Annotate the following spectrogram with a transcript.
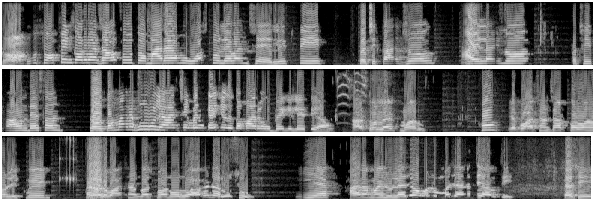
હા? હું શોપિંગ કરવા જાઉં છું તો મારે હું વસ્તુ લેવાની છે. લિપસ્ટિક પછી કાજલ આઈલાઇનર પછી ફાઉન્ડેશન તો તમારે શું હું લેવાનું છે? મને કહેજો તો તમારે હું ભેગી લેતી આવું. હા તો લેખ મારું. હું? એક વાસણ સાફ કરવાનું લિક્વિડ અને ઓલું વાસણ ઘસવાનું ઓલું આવે ને રૂસુ ઈ એક હારા મહિલું લેજો ઓલું મજા નથી આવતી. પછી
